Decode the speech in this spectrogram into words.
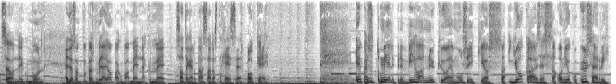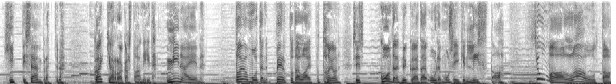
Se on niinku mun. Et jos, on, jos pitää jompaa kumpaa mennä, kyllä me sata kertaa sadasta heseen. Okei. Okay. Epäsuosittu mielipide. Vihaan nykyajan musiikki, jossa jokaisessa on joku ysäri hitti sämplättynä. Kaikkihan rakastaa niitä. Minä en. Toi on muuten Perttu tai laitto. Toi on, siis kuuntelet nykyään tai uuden musiikin listaa. Jumalauta!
